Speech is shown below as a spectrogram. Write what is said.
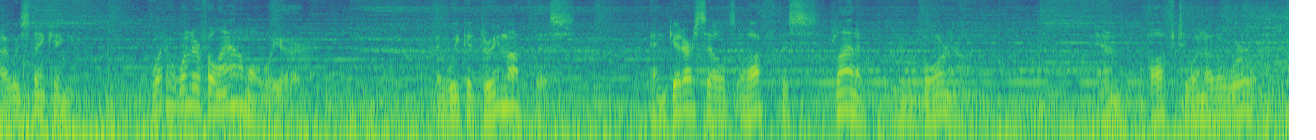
I was thinking, what a wonderful animal we are. That we could dream up this and get ourselves off this planet that we were born on and off to another world.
